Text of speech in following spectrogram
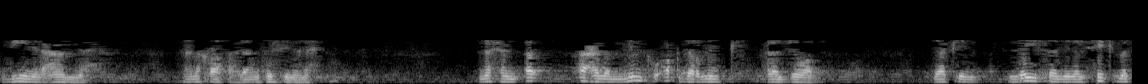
دين العامة لا نخاف على أنفسنا نحن. نحن أعلم منك وأقدر منك على الجواب. لكن ليس من الحكمة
